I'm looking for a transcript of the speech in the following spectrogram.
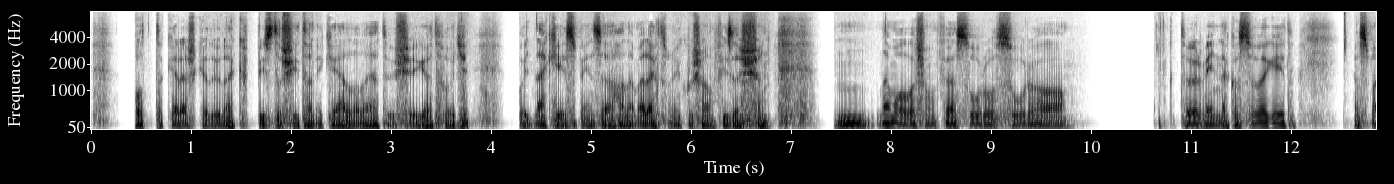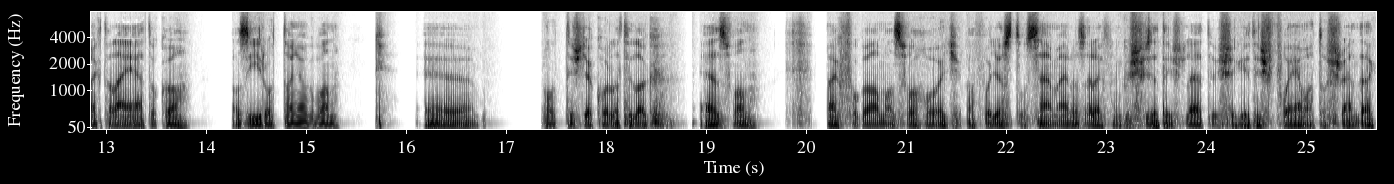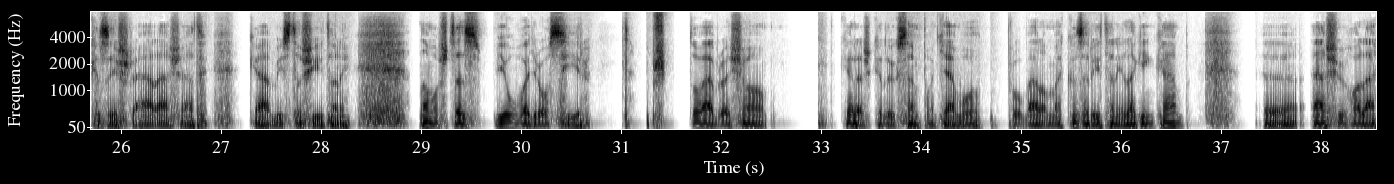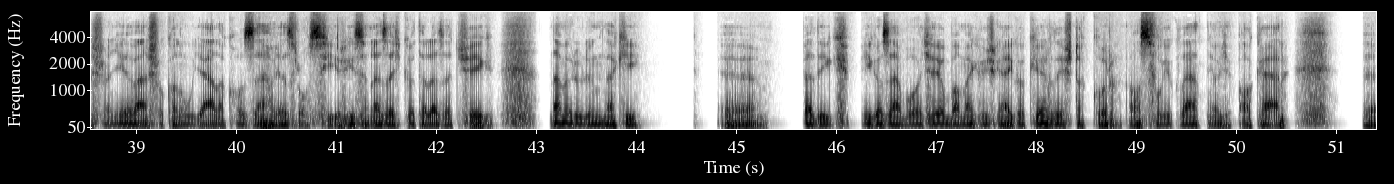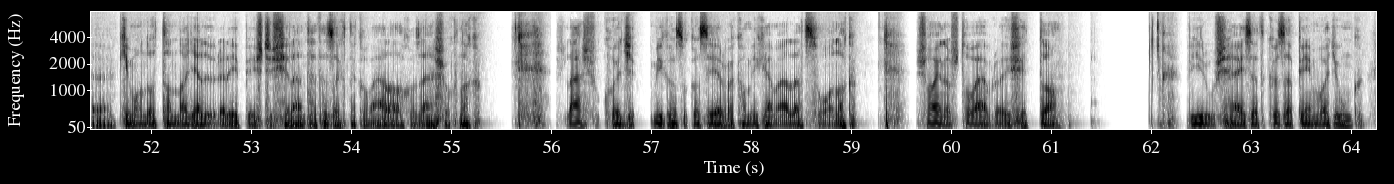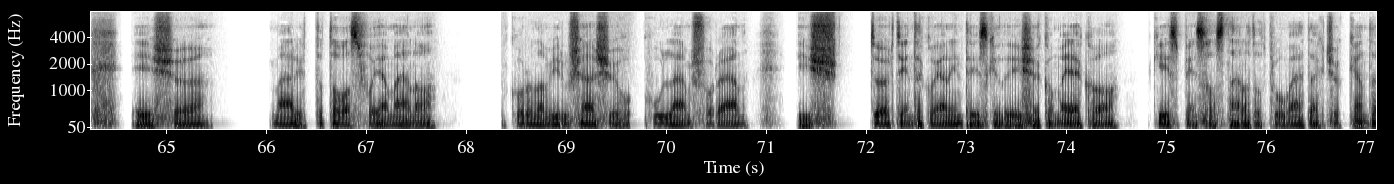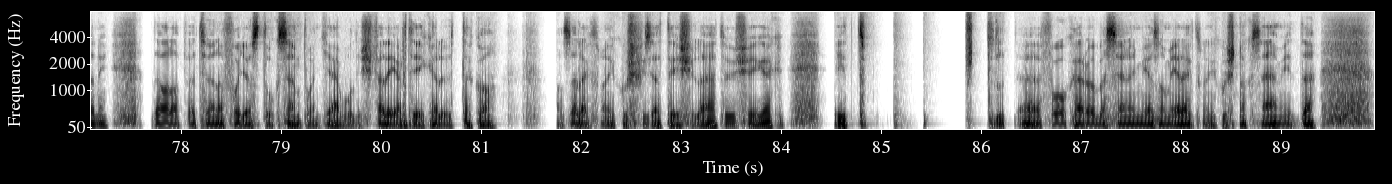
ott a kereskedőnek biztosítani kell a lehetőséget, hogy, hogy ne készpénzzel, hanem elektronikusan fizessen. Mm, nem olvasom fel szóró szóra a törvénynek a szövegét, ezt megtaláljátok a, az írott anyagban. Ott is gyakorlatilag ez van megfogalmazva, hogy a fogyasztó számára az elektronikus fizetés lehetőségét és folyamatos rendelkezésre állását kell biztosítani. Na most ez jó vagy rossz hír? Továbbra is a kereskedők szempontjából próbálom megközelíteni leginkább. Ö, első hallásra nyilván sokan úgy állnak hozzá, hogy ez rossz hír, hiszen ez egy kötelezettség, nem örülünk neki, pedig igazából, hogyha jobban megvizsgáljuk a kérdést, akkor azt fogjuk látni, hogy akár kimondottan nagy előrelépést is jelenthet ezeknek a vállalkozásoknak. És lássuk, hogy mik azok az érvek, amik emellett szólnak. Sajnos továbbra is itt a vírus helyzet közepén vagyunk, és már itt a tavasz folyamán a koronavírus első hullám során is történtek olyan intézkedések, amelyek a készpénz használatot próbálták csökkenteni, de alapvetően a fogyasztók szempontjából is felértékelődtek a, az elektronikus fizetési lehetőségek. Itt fogok erről beszélni, hogy mi az, ami elektronikusnak számít, de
